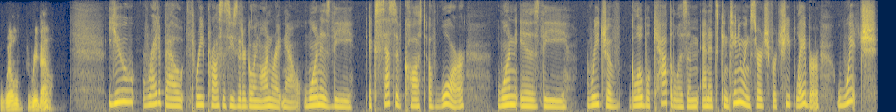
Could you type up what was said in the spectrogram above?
will rebel. You write about three processes that are going on right now. One is the excessive cost of war, one is the reach of global capitalism and its continuing search for cheap labor, which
